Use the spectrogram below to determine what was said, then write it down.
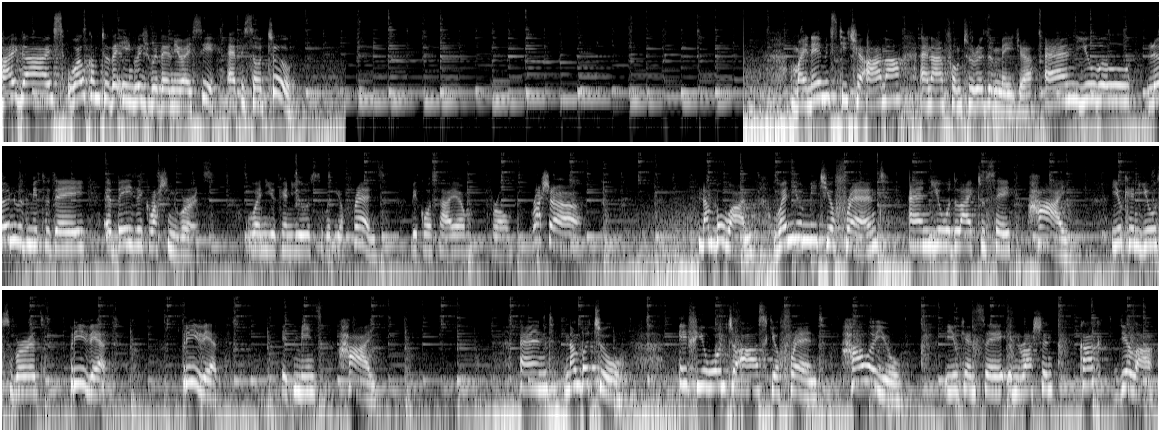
Hi guys, welcome to the English with NUIC episode 2. My name is teacher Anna and I'm from tourism major and you will learn with me today a basic Russian words when you can use with your friends because I am from Russia. Number one, when you meet your friend and you would like to say hi, you can use word привет. Привет. It means hi. And number two, if you want to ask your friend, how are you? You can say in Russian, как дела?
